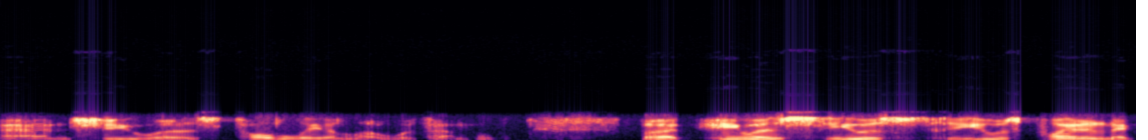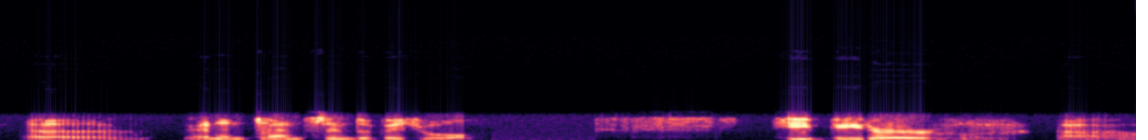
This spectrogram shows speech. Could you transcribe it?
and she was totally in love with him but he was he was he was quite an uh, an intense individual. He beat her. Uh,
